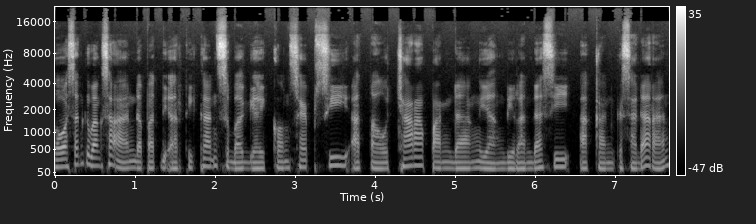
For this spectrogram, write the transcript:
Wawasan kebangsaan dapat diartikan sebagai konsepsi atau cara pandang yang dilandasi akan kesadaran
